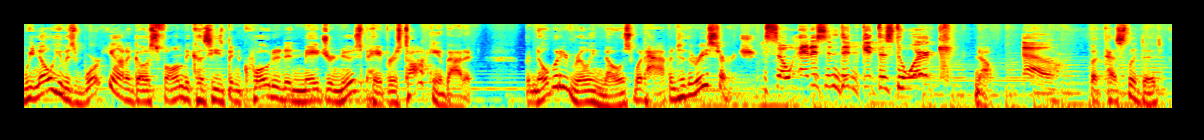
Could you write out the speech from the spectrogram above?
We know he was working on a ghost phone because he's been quoted in major newspapers talking about it. But nobody really knows what happened to the research. So Edison didn't get this to work? No, Oh. but Tesla did.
